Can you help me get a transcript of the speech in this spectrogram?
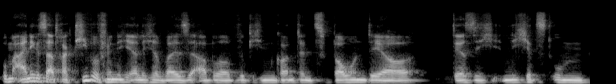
Um einiges attraktiver finde ich ehrlicherweise aber wirklich einen Content zu bauen, der, der sich nicht jetzt um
